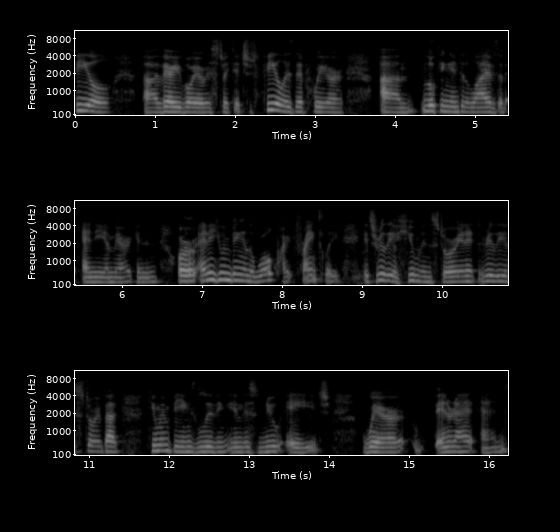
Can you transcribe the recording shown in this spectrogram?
feel uh, very voyeuristic. It should feel as if we are um, looking into the lives of any American or any human being in the world, quite frankly. It's really a human story, and it's really a story about human beings living in this new age where internet and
